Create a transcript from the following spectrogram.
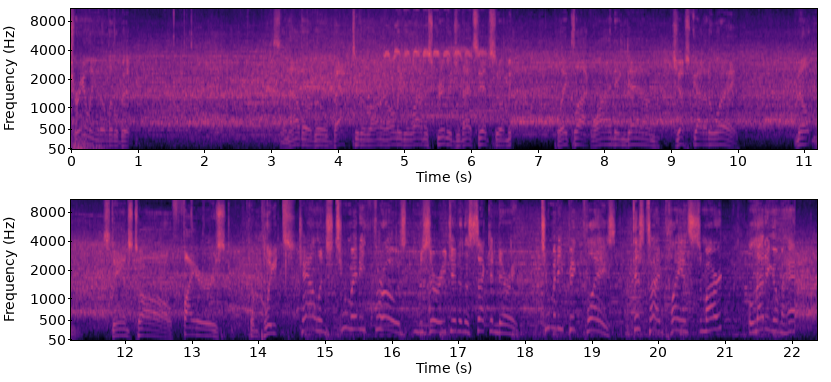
Trailing it a little bit. So now they'll go back to the run and only the line of scrimmage, and that's it. So play clock winding down, just got it away. Milton stands tall, fires, completes. Challenge too many throws Missouri did in the secondary. Too many big plays. This time playing smart, letting them have.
